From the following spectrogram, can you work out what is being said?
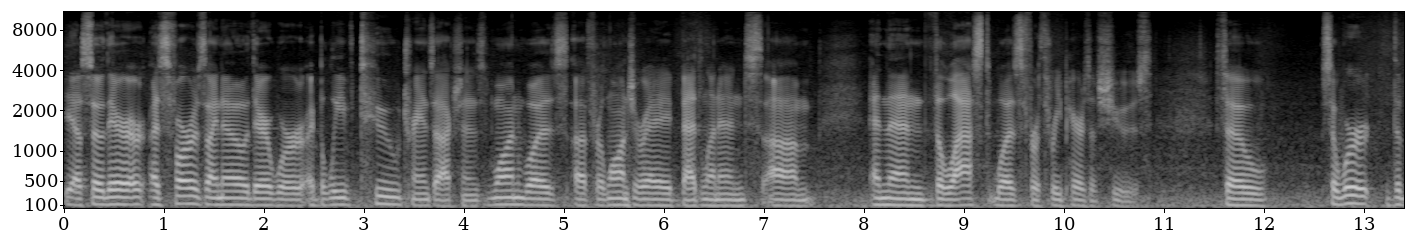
Yeah. So there, as far as I know, there were, I believe, two transactions. One was uh, for lingerie, bed linens, um, and then the last was for three pairs of shoes. So, so we're the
